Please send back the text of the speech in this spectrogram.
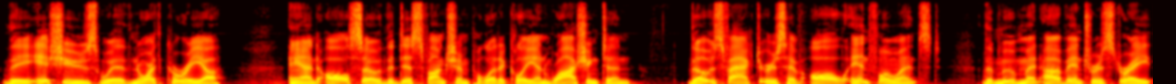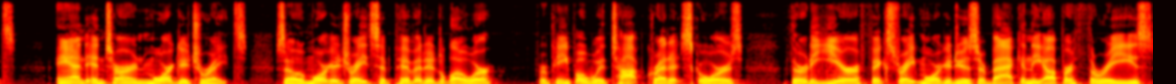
the issues with North Korea, and also the dysfunction politically in Washington. Those factors have all influenced the movement of interest rates and, in turn, mortgage rates. So, mortgage rates have pivoted lower for people with top credit scores 30 year fixed rate mortgages are back in the upper threes,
